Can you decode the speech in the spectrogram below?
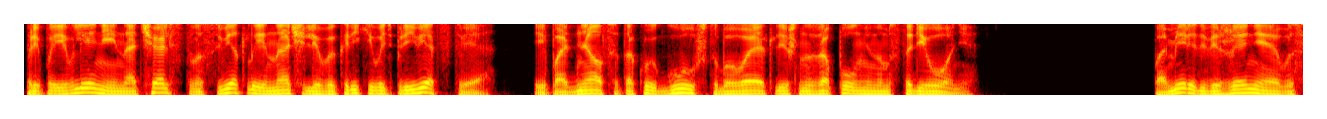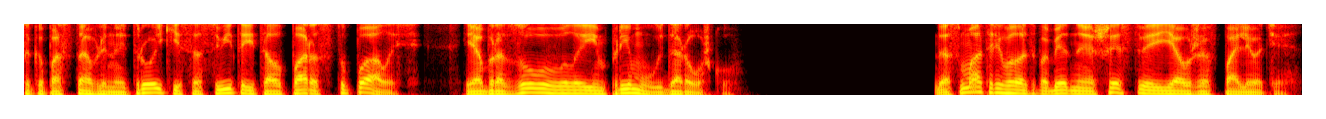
При появлении начальства светлые начали выкрикивать приветствия, и поднялся такой гул, что бывает лишь на заполненном стадионе. По мере движения высокопоставленной тройки со свитой толпа расступалась и образовывала им прямую дорожку. Досматривал это победное шествие я уже в полете.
